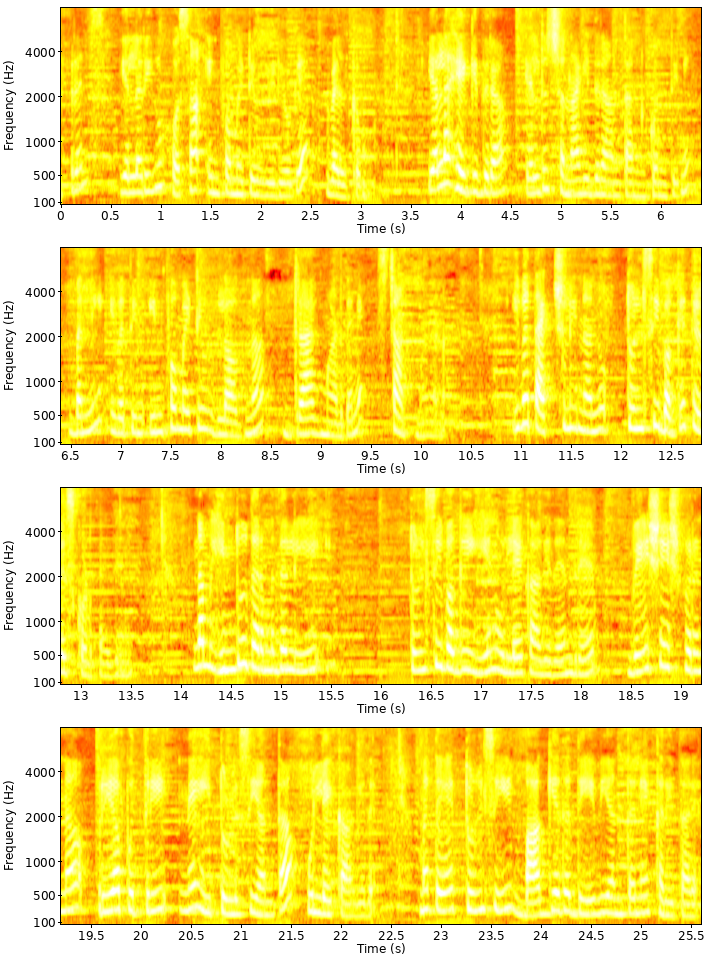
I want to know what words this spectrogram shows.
ಹಾಯ್ ಫ್ರೆಂಡ್ಸ್ ಎಲ್ಲರಿಗೂ ಹೊಸ ಇನ್ಫಾರ್ಮೇಟಿವ್ ವಿಡಿಯೋಗೆ ವೆಲ್ಕಮ್ ಎಲ್ಲ ಹೇಗಿದ್ದೀರಾ? ಎಲ್ಲರೂ ಚೆನ್ನಾಗಿದ್ದೀರಾ ಅಂತ ಅನ್ಕೊತೀನಿ. ಬನ್ನಿ, ಇವತ್ತಿನ ಇನ್ಫಾರ್ಮೇಟಿವ್ ವ್ಲಾಗ್ನ ಡ್ರ್ಯಾಗ್ ಮಾಡ್ದೇ ಸ್ಟಾರ್ಟ್ ಮಾಡೋಣ. ಇವತ್ತು ಆ್ಯಕ್ಚುಲಿ ನಾನು ತುಳಸಿ ಬಗ್ಗೆ ತಿಳಿಸ್ಕೊಡ್ತಾ ಇದ್ದೀನಿ. ನಮ್ಮ ಹಿಂದೂ ಧರ್ಮದಲ್ಲಿ ತುಳಸಿ ಬಗ್ಗೆ ಏನು ಉಲ್ಲೇಖ ಆಗಿದೆ ಅಂದರೆ, ವೇಷೇಶ್ವರನ ಪ್ರಿಯ ಪುತ್ರಿನೇ ಈ ತುಳಸಿ ಅಂತ ಉಲ್ಲೇಖ ಆಗಿದೆ. ಮತ್ತು ತುಳಸಿ ಭಾಗ್ಯದ ದೇವಿ ಅಂತಲೇ ಕರೀತಾರೆ.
